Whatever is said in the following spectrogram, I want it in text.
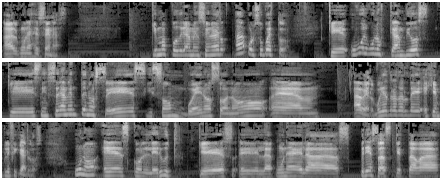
a algunas escenas. ¿Qué más podría mencionar? Ah, por supuesto, que hubo algunos cambios que sinceramente no sé si son buenos o no. Em, a ver, voy a tratar de ejemplificarlos. Uno es con Lerut, que es eh, una de las presas que estaba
